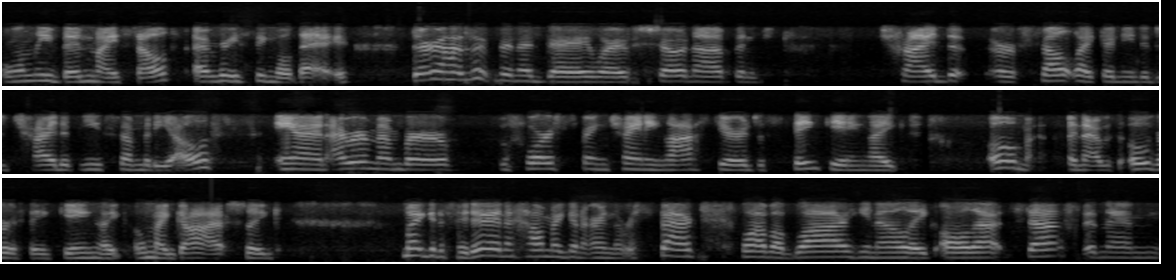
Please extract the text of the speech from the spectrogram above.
only been myself every single day. There hasn't been a day where I've shown up and tried to, or felt like I needed to try to be somebody else. And I remember before spring training last year just thinking like, oh my, and I was overthinking like, oh my gosh, like, am I going to fit in? How am I going to earn the respect? Blah, blah, blah, you know, like all that stuff. And then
